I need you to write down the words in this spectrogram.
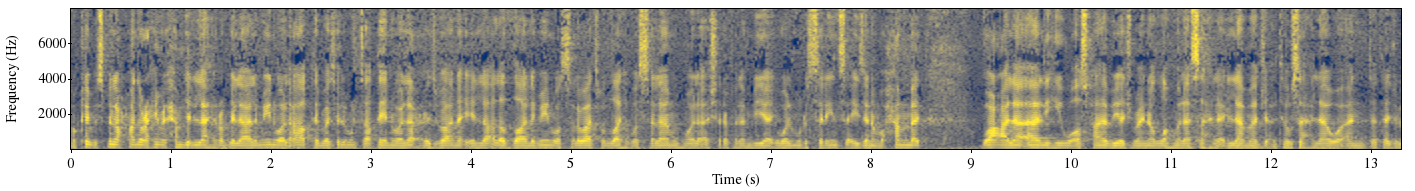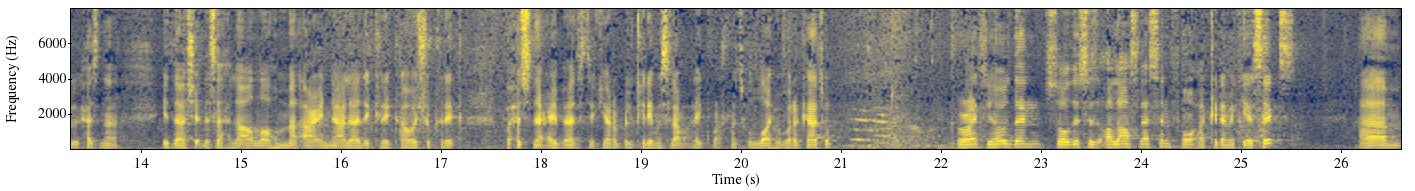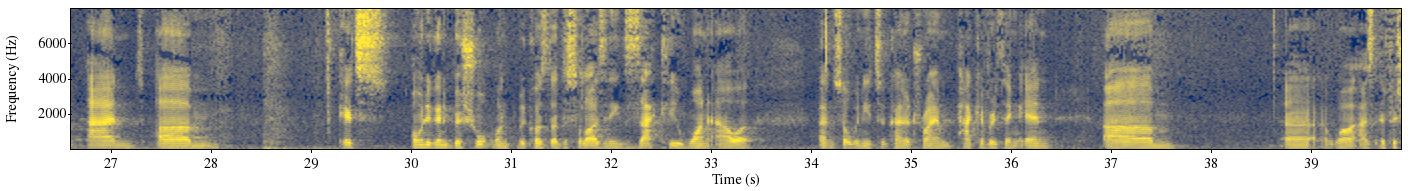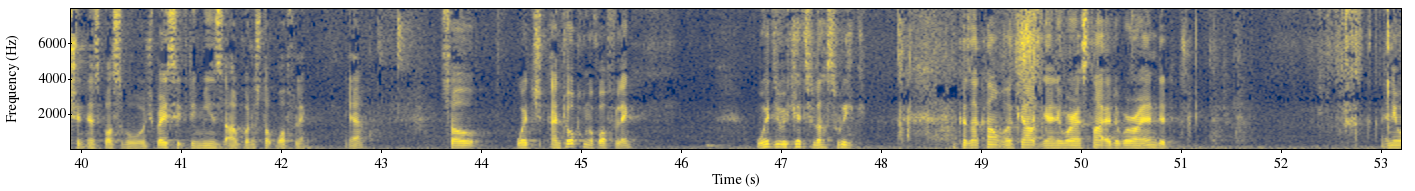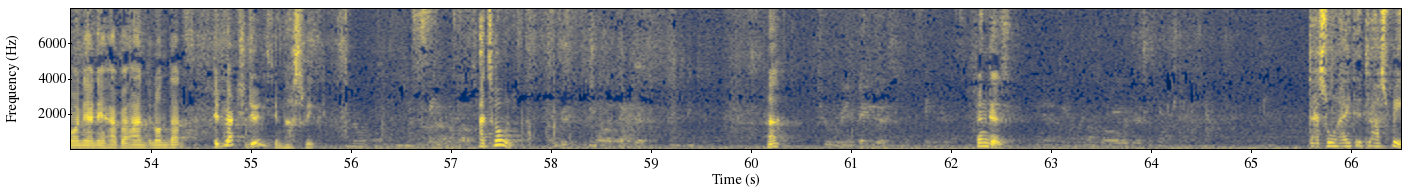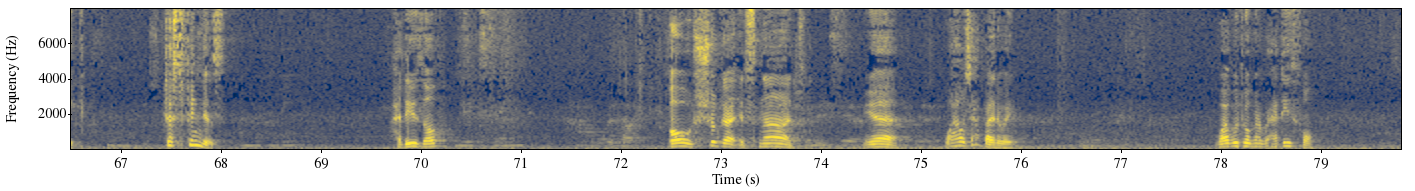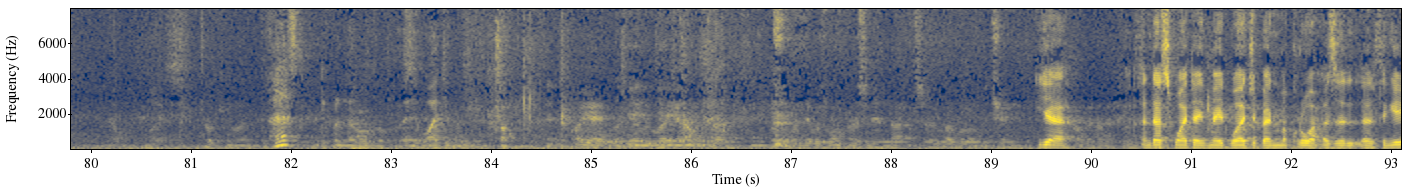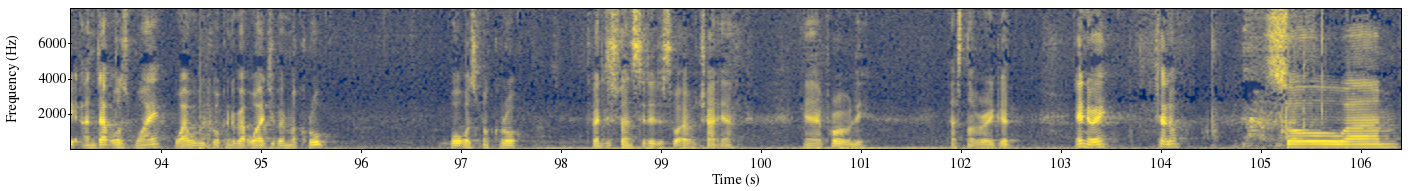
أوكي بسم الله الرحمن الرحيم الحمد لله رب العالمين والعاقبة للمتقين ولا عدوان الا على الظالمين والصلوات الله وسلامه على اشرف الانبياء والمرسلين سيدنا محمد وعلى اله واصحابه اجمعين اللهم لا سهل الا ما جعلته سهلا وانت تجل الحزن اذا شئت سهلا اللهم اعنا على ذكرك وشكرك وحسن عبادتك يا رب الكريم السلام عليكم ورحمة الله وبركاته Alright, you then, so this is our last lesson for academic year 6 um, and um, it's only going to be a short one because the, the salah is in exactly one hour, and so we need to kind of try and pack everything in, um, uh, well, as efficiently as possible. Which basically means that I've got to stop waffling. Yeah. So, which and talking of waffling, where did we get to last week? Because I can't work out yani, where I started or where I ended. Anyone yani, have a handle on that? Did we actually do anything last week? At all? Huh? Fingers. Fingers. That's all I did last week. Just fingers. Hadith of? Oh, sugar, isnad. Yeah. Why was that, by the way? Why are we talking about hadith for? Talking about Huh? different, different levels of uh, wajib. Oh yeah, it was when we out uh, when there was one person in that uh, level of the chain. Yeah. And that's why they made wajib and makruh as a, thingy. And that was why? Why were we talking about wajib and makruh? What was makruh? I just fancied it, just whatever chat, yeah? Yeah, probably. That's not very good. Anyway, shalom. So, um,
